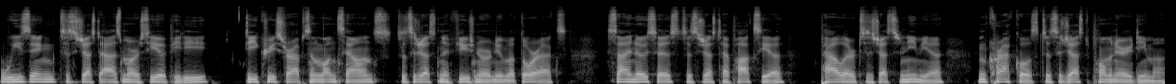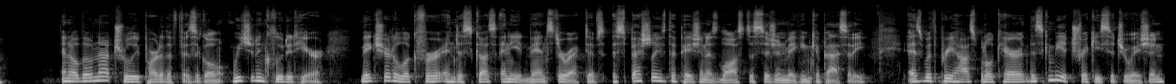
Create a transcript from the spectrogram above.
wheezing to suggest asthma or COPD, decreased or absent lung sounds to suggest an effusion or pneumothorax, cyanosis to suggest hypoxia, pallor to suggest anemia, and crackles to suggest pulmonary edema. And although not truly part of the physical, we should include it here. Make sure to look for and discuss any advanced directives, especially if the patient has lost decision making capacity. As with pre hospital care, this can be a tricky situation,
